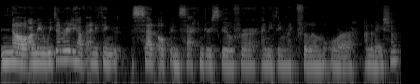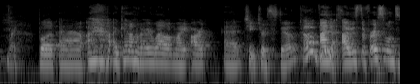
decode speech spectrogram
no, I mean we didn't really have anything set up in secondary school for anything like film or animation. Right. But uh, I, I get on very well with my art uh, teacher still. Oh, And. I was the first one to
